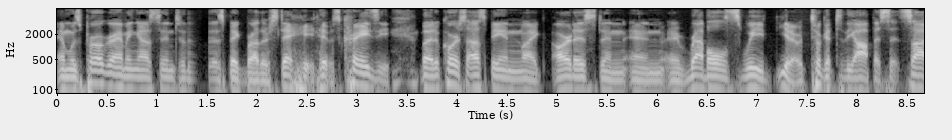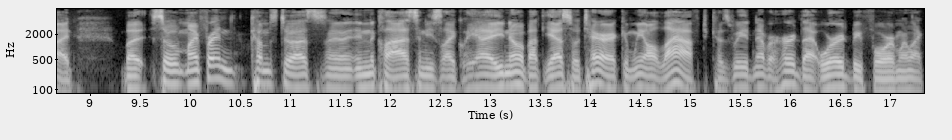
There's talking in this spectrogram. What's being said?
and was programming us into this Big Brother state. It was crazy. But of course, us being like artists and, and, and rebels, we, you know, took it to the opposite side. But so my friend comes to us uh, in the class and he's like, well, yeah, you know about the esoteric. And we all laughed because we had never heard that word before. And we're like,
